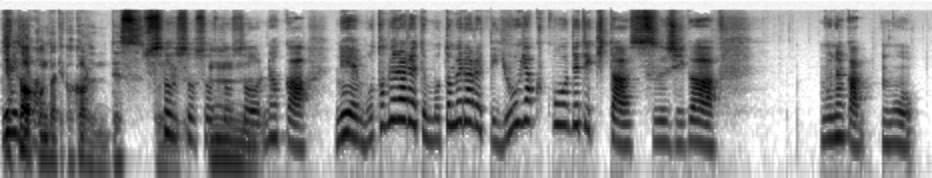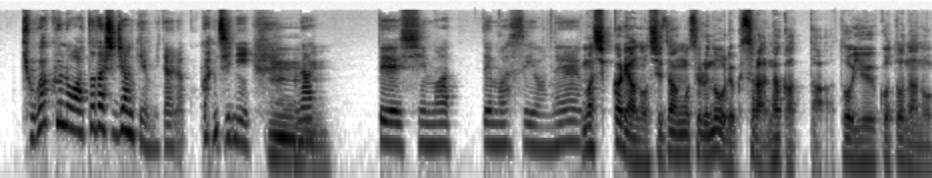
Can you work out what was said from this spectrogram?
実はこんや、だけかかるんですとそういう。そうそううそうそう、ん。なんかね、求められて求められてようやくこう出てきた数字が、もうなんかもう巨額の後出しじゃんけんみたいな感じにうなっん。てしまってますよね。まあ、しっかりあの、試算をする能力すらなかったということなの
